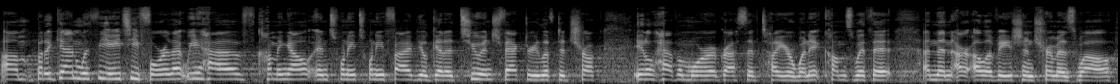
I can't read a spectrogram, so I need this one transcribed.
Um, but again, with the AT4 that we have coming out in 2025, you'll get a two-inch factory lifted truck. It'll have a more aggressive tire when it comes with it, and then our elevation trim as well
